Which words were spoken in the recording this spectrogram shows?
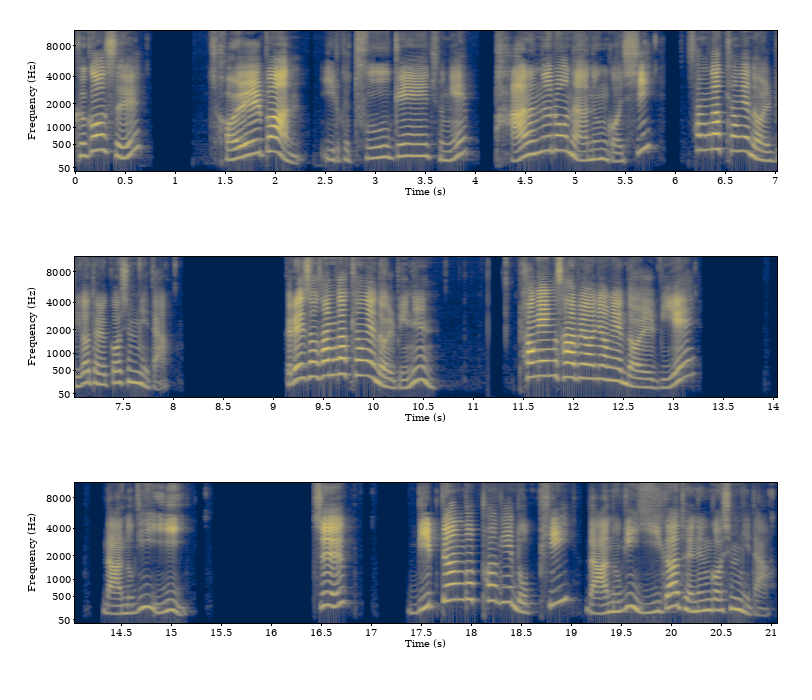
그것을 절반 이렇게 두 개 중에 반으로 나눈 것이 삼각형의 넓이가 될 것입니다. 그래서 삼각형의 넓이는 평행사변형의 넓이의 나누기 2. 즉, 밑변 곱하기 높이 나누기 2가 되는 것입니다.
